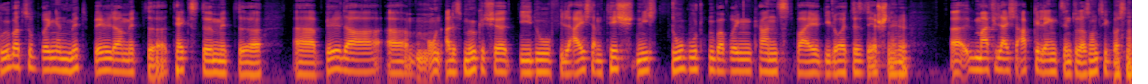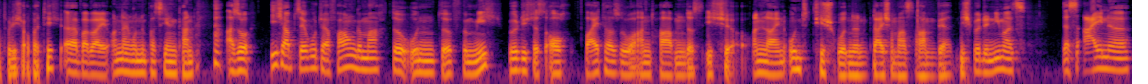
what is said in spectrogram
rüberzubringen mit Bilder, mit äh, Texte, mit äh, äh, Bilder ähm, und alles Mögliche, die du vielleicht am Tisch nicht so gut rüberbringen kannst, weil die Leute sehr schnell äh, mal vielleicht abgelenkt sind oder sonstig, was natürlich auch bei Tisch, äh, bei, bei Online-Runden passieren kann. Also ich habe sehr gute Erfahrungen gemacht und äh, für mich würde ich es auch weiter so handhaben, dass ich Online- und Tischrunden gleichermaßen haben werde. Ich würde niemals das eine,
